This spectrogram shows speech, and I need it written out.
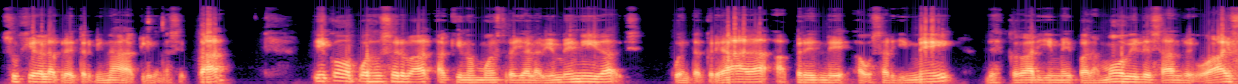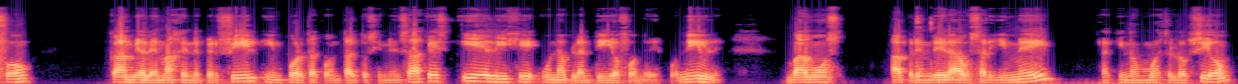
sugiero la predeterminada. Clic en aceptar. Y como puedes observar, aquí nos muestra ya la bienvenida. cuenta creada, aprende a usar Gmail, descargar Gmail para móviles, Android o iPhone Cambia la imagen de perfil, importa contactos y mensajes y elige una plantilla o fondo disponible. Vamos a aprender a usar Gmail. Aquí nos muestra la opción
